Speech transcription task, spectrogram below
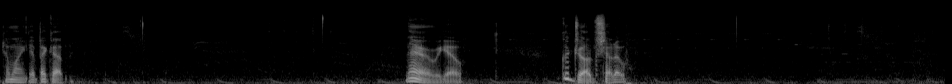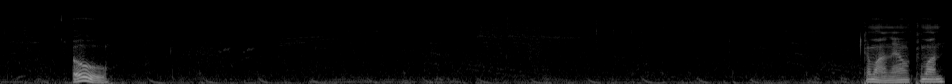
Come on, get back up. There we go. Good job, Shadow. Oh. Come on now, come on.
